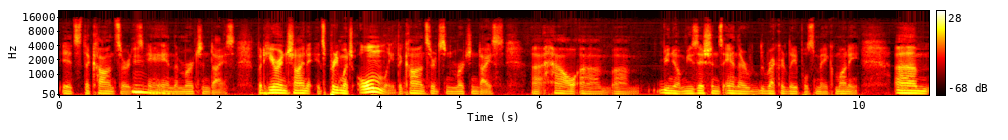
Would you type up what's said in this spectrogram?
it's the concerts and, and the merchandise. But here in China, it's pretty much only the concerts and merchandise. Uh, how um, um, you know musicians and their record labels make money. Um,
